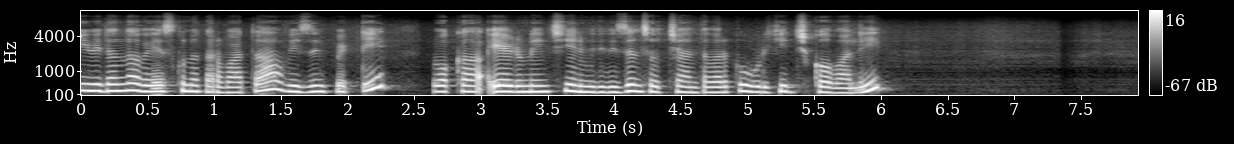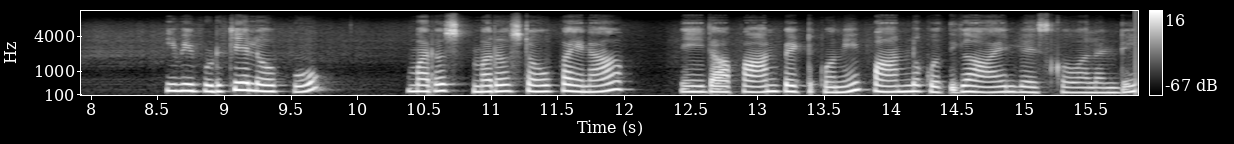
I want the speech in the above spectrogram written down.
ఈ విధంగా వేసుకున్న తర్వాత విజిల్ పెట్టి ఒక ఏడు నుంచి ఎనిమిది విజిల్స్ వచ్చేంత వరకు ఉడికించుకోవాలి. ఇవి ఉడికేలోపు మరో మరో స్టవ్ పైన మీద పాన్ పెట్టుకొని పాన్లో కొద్దిగా ఆయిల్ వేసుకోవాలండి.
